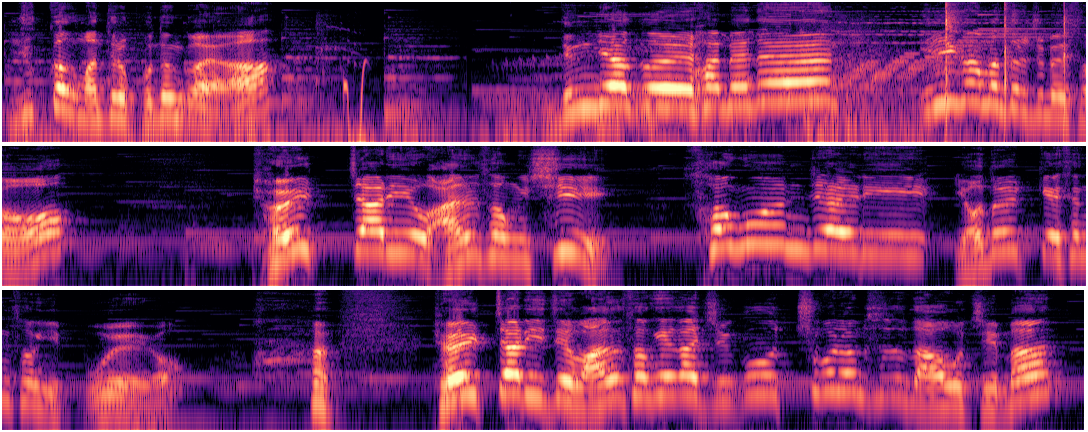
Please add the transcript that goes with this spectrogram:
6강 만들어 보는 거야. 능력을 하면은 1강 만들어주면서 별자리 완성 시 성운젤리 8개 생성이 뭐예요? 별자리 이제 완성해가지고 추가 점수도 나오지만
